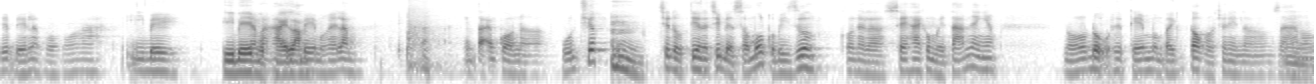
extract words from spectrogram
Tiếp đến là có uh, IB IB Yamaha 125 IB 125 hiện tại em còn uh, 4 chiếc. Chiếc đầu tiên là chiếc biển 61 của Bình Dương. Con này là xe 2018 nha anh em nó độ thêm cái mâm bánh to cho nên là giá Ừ. nó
